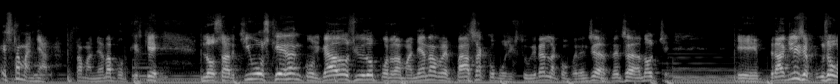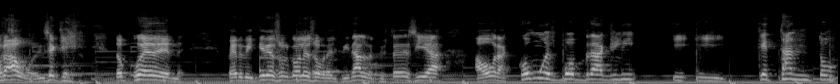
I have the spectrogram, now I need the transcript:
esta mañana, esta mañana, porque es que los archivos quedan colgados y uno por la mañana repasa como si estuviera en la conferencia de prensa de anoche. Eh, Bradley se puso bravo, dice que no pueden permitir esos goles sobre el final, lo que usted decía. Ahora, ¿cómo es Bob Bradley y, y qué tanto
